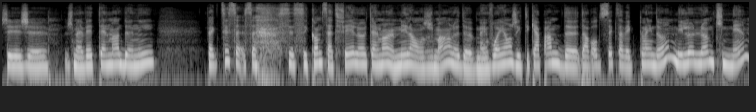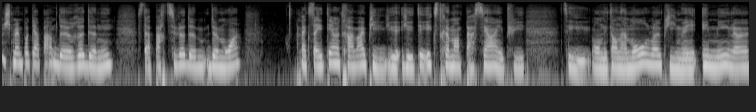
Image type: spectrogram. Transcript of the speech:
Je, je, je m'avais tellement donné, Fait que, tu sais, ça, ça, c'est, comme ça te fait là, tellement un mélangement là, de, ben voyons, j'ai été capable d'avoir du sexe avec plein d'hommes, mais là, l'homme qui m'aime, je suis même pas capable de redonner cette partie-là de, de moi. Fait que ça a été un travail, puis il, il a été extrêmement patient, et puis, on est en amour, là, puis il m'a aimé, là.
